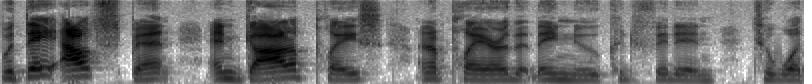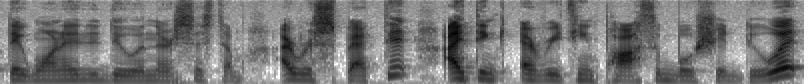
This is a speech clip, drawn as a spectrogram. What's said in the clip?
But they outspent and got a place and a player that they knew could fit in to what they wanted to do in their system. I respect it. I think every team possible should do it.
